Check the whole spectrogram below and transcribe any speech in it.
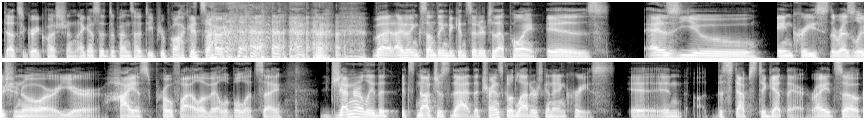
That's a great question. I guess it depends how deep your pockets are. but I think something to consider to that point is as you increase the resolution or your highest profile available, let's say, generally that it's not just that the transcode ladder is going to increase in the steps to get there, right? So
